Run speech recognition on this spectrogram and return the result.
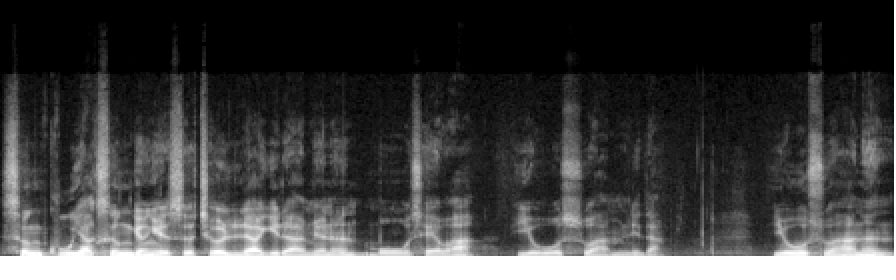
성 구약 성경에서 전략이라면은 모세와 요수아입니다. 요수아는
